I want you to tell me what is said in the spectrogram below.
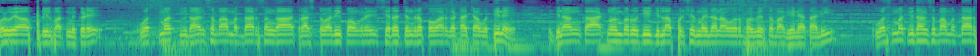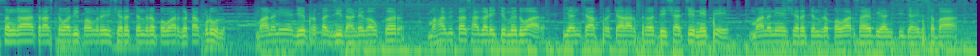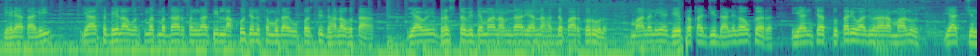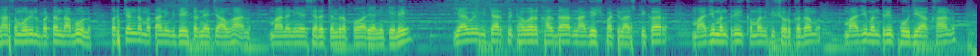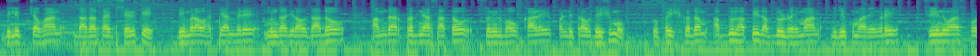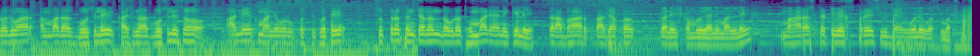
वळूया पुढील बातमीकडे. वसमत विधानसभा मतदारसंघात राष्ट्रवादी काँग्रेस शरदचंद्र पवार गटाच्या वतीने दिनांक आठ नोव्हेंबर रोजी जिल्हा परिषद मैदानावर भव्य सभा घेण्यात आली. वसमत विधानसभा मतदारसंघात राष्ट्रवादी काँग्रेस शरदचंद्र पवार गटाकडून माननीय जयप्रकाशजी दांडेगावकर महाविकास आघाडीचे उमेदवार यांच्या प्रचारार्थ देशाचे नेते माननीय शरदचंद्र पवार साहेब यांची जाहीर सभा घेण्यात आली. या सभेला वसमत मतदारसंघातील लाखो जनसमुदाय उपस्थित झाला होता. यावेळी भ्रष्ट विद्यमान आमदार यांना हद्दपार करून माननीय जयप्रकाशजी दांडेगावकर यांच्या तुतारी वाजवणारा माणूस या चिन्हासमोरील बटन दाबून प्रचंड मताने विजयी करण्याचे आवाहन माननीय शरदचंद्र पवार यांनी केले. यावेळी विचारपीठावर खासदार नागेश पाटील आष्टीकर माजी मंत्री कमल किशोर कदम माजी मंत्री फौजिया खान दिलीप चव्हाण दादासाहेब शेळके भीमराव हत्यांबेरे मुंजाजीराव जाधव आमदार प्रज्ञा सातव सुनीलभाऊ काळे पंडितराव देशमुख रुपेश कदम अब्दुल हफीज अब्दुल रहमान विजयकुमार रेंगडे श्रीनिवास पोरदवार अंबादास भोसले काशीनाथ भोसलेसह अनेक मान्यवर उपस्थित होते. सूत्रसंचालन दौलत हुंबाड यांनी केले तर आभार प्राध्यापक गणेश कंबळू यांनी मानले. Maharashtra T V express Vidya Ingole Vasmat.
